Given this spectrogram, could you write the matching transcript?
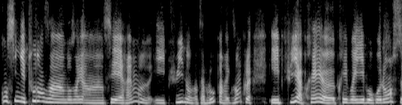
consignez tout dans un, dans un, CRM et puis dans un tableau, par exemple. Et puis après, prévoyez vos relances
